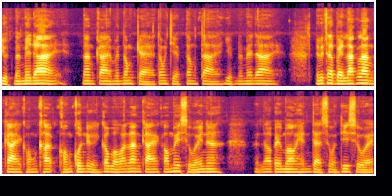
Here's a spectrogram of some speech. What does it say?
หยุดมันไม่ได้ ร่างกายมันต้องแก่ต้องเจ็บต้องตาย หยุดมันไม่ได้ หรือถ้าไปรักร่างกายของของคนอื่น ก็บอกว่าร่างกายเขาไม่สวยนะ เราไปมองเห็นแต่ส่วนที่สวย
